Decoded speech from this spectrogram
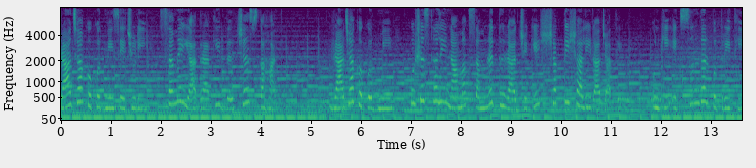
राजा कुकुदमी से जुड़ी समय यात्रा की दिलचस्प कहानी। राजा कुकुदमी कुशस्थली नामक समृद्ध राज्य के शक्तिशाली राजा थे। उनकी एक सुंदर पुत्री थी,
